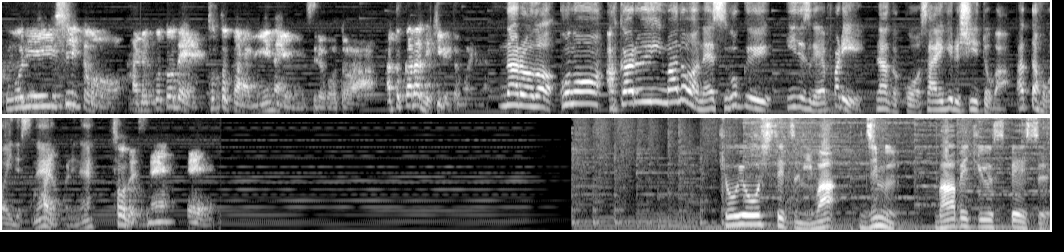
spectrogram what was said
曇りシートを貼ることで外から見えないようにすることは後からできると思います。なるほど。この明るい窓はねすごくいいですがやっぱりなんかこう遮るシートがあった方がいいですね、はい、やっぱりね。そうですね。ええ。共用施設にはジム、バーベキュースペース、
